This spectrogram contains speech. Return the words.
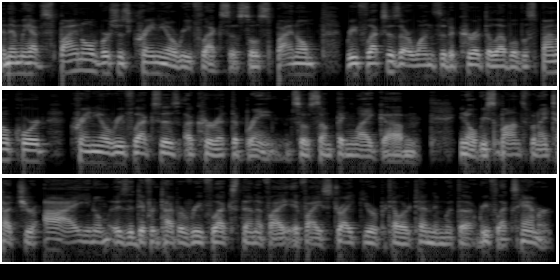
And then we have spinal versus cranial reflexes. So spinal reflexes are ones that occur at the level of the spinal cord. Cranial reflexes occur at the brain. So something like, um, you know, response when I touch your eye, you know, is a different type of reflex than if I if I strike your patellar tendon with a reflex hammer.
